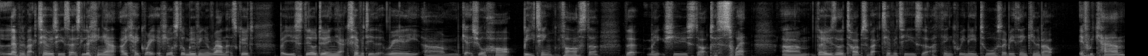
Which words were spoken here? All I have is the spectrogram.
level of activity. So it's looking at, okay, great, if you're still moving around, that's good, but you're still doing the activity that really um, gets your heart beating faster, that makes you start to sweat. Um, those are the types of activities that I think we need to also be thinking about if we can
